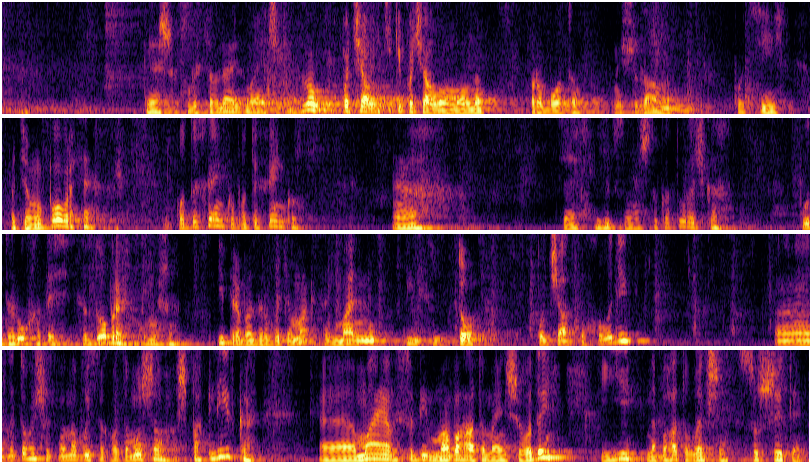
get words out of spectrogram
теж виставляють маячки. Ну, почали, тільки почали умовно роботу нещодавно по, цій, по цьому поверсі. Потихеньку, потихеньку. Е, це гіпсова штукатурочка. Буде рухатись, і це добре, тому що і треба зробити максимальну кількість до початку холодів е, для того, щоб вона висохла. Тому що шпаклівка е, має в собі набагато менше води, її набагато легше сушити.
